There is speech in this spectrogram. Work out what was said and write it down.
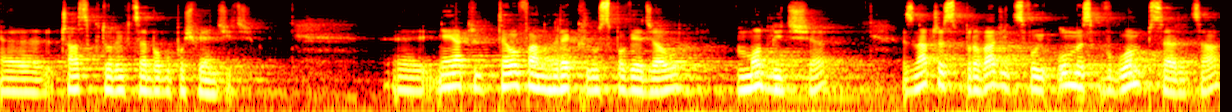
e, czas, który chcę Bogu poświęcić. E, niejaki Teofan Reklus powiedział: Modlić się znaczy sprowadzić swój umysł w głąb serca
